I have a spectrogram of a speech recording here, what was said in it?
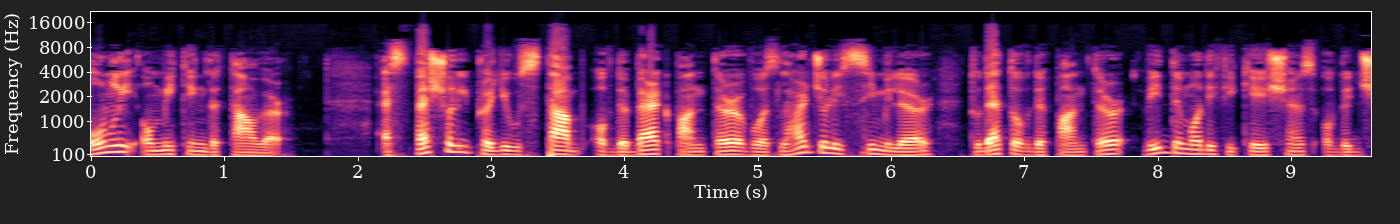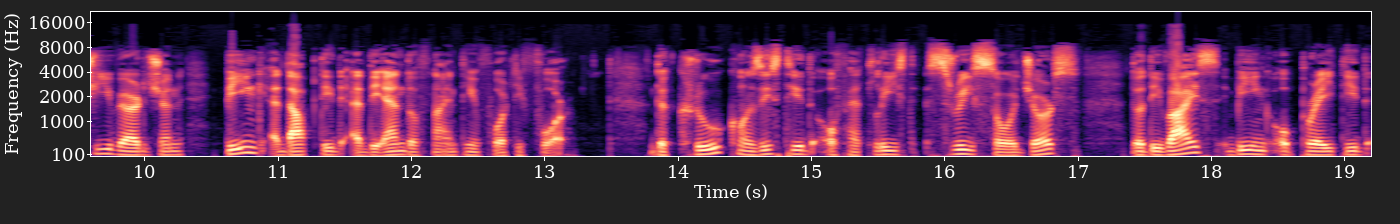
only omitting the tower. A specially produced stub of the Berg Panther was largely similar to that of the Panther, with the modifications of the G version being adopted at the end of 1944. The crew consisted of at least three soldiers, the device being operated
